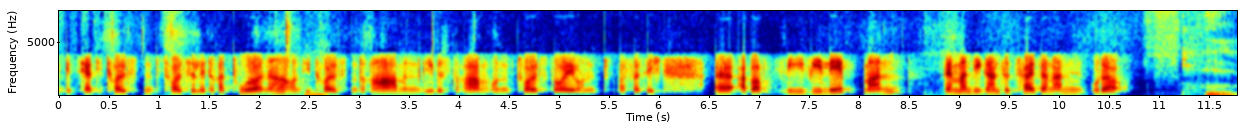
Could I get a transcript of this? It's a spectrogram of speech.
gibt es ja die tollsten, tollste Literatur, ne? Und die tollsten Dramen, Liebesdramen und Tolstoi und was weiß ich. Äh, aber wie, wie lebt man, wenn man die ganze Zeit dann an, oder hm.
